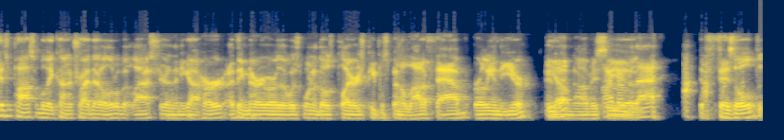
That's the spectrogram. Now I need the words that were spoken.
It's possible they kind of tried that a little bit last year and then he got hurt. I think Merryweather was one of those players people spent a lot of fab early in the year. And Yep, then obviously I remember uh, that. it fizzled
